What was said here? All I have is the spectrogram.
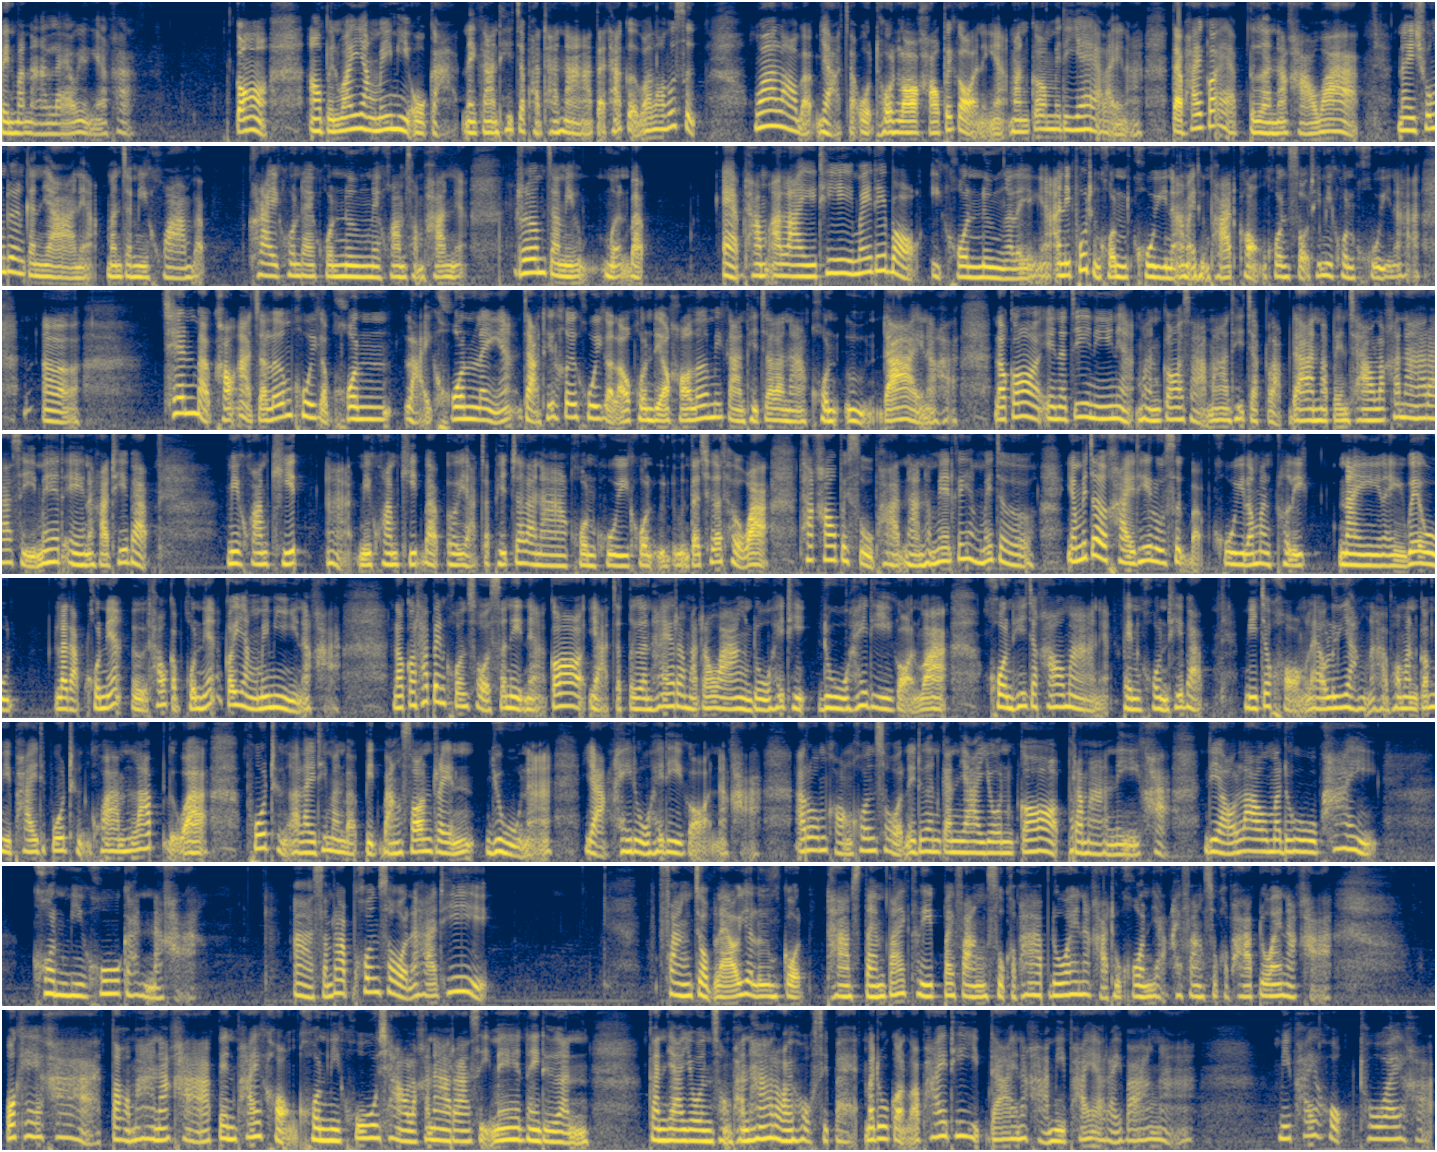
เป็นมานานแล้วอย่างเงี้ยค่ะก็เอาเป็นว่ายังไม่มีโอกาสในการที่จะพัฒนา แต่ถ้าเกิดว่าเรารู้สึก ว่าเราแบบอยากจะอดทนรอเขาไปก่อนอย่างเงี้ยมันก็ไม่ได้แย่อะไรนะ แต่ไพ่ก็แอบเตือนนะคะว่าในช่วงเดือนกันยาเนี่ยมันจะมีความแบบใครคนใดคนหนึ่งในความสัมพันธ์เนี่ยเริ่มจะมีเหมือนแบบแอบทำอะไรที่ไม่ได้บอกอีกคนนึงอะไรอย่างเงี้ย อันนี้พูดถึงคนคุยนะ หมายถึงพาร์ทของคนโสดที่มีคนคุยนะคะ เอ่อ เช่นแบบเขาอาจจะเริ่มคุยกับคนหลายคนอะไรเงี้ย จากที่เคยคุยกับเราคนเดียวเขาเริ่มมีการพิจารณาคนอื่นได้นะคะ แล้วก็ energy นี้เนี่ยมันก็สามารถที่จะกลับด้านมาเป็นชาวลัคนาราศีเมษเองนะคะ ที่แบบมีความคิดมีความคิดแบบเอออยากจะพิจารณาคนคุยคนอื่น ๆ แต่เชื่อเถอะว่าถ้าเข้าไปสู่พาร์ทนั้นเมธก็ยังไม่เจอ ยังไม่เจอใครที่รู้สึกแบบคุยแล้วมันคลิกในในเวล ระดับคนเนี้ยเออเท่ากับคนเนี้ยก็ยังไม่มีนะคะ แล้วก็ถ้าเป็นคนโสดสนิทเนี่ยก็อยากจะเตือนให้ระมัดระวังดูให้ทีดูให้ดีก่อนว่า คนที่จะเข้ามาเนี่ยเป็นคนที่แบบมีเจ้าของแล้วหรือยังนะคะ เพราะมันก็มีไพ่ที่พูดถึงความลับ หรือว่าพูดถึงอะไรที่มันแบบปิดบังซ่อนเร้นอยู่นะ อยากให้ดูให้ดีก่อนนะคะ อารมณ์ของคนโสดในเดือนกันยายนก็ประมาณนี้ค่ะ เดี๋ยวเรามาดูไพ่ คนมีคู่กันนะคะอ่าสำหรับคนโสดนะคะที่ ฟังจบแล้วอย่าลืมกด time stamp ใต้คลิปไปฟังสุขภาพด้วยนะคะ ทุกคนอยากให้ฟังสุขภาพด้วยนะคะโอเคค่ะ ต่อมานะคะ เป็นไพ่ของคนมีคู่ชาวลัคนาราศีเมษในเดือน กันยายน 2568 มาดูก่อนว่าไพ่ที่หยิบได้นะคะ มีไพ่อะไรบ้างนะ มีไพ่หกถ้วยค่ะ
